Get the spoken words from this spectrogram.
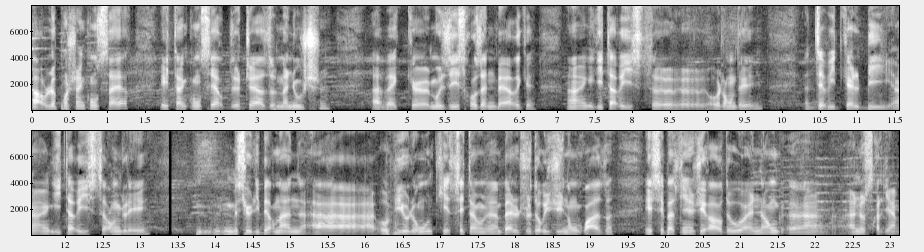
Alors le prochain concert est un concert de jazz manouche avec euh, Moses Rosenberg, un guitariste euh, hollandais, David Kelby, un guitariste anglais, Monsieur Lieberman au violon, c'est un, Belge d'origine hongroise, et Sébastien Girardot, un Australien.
